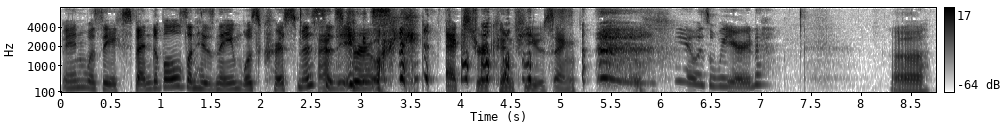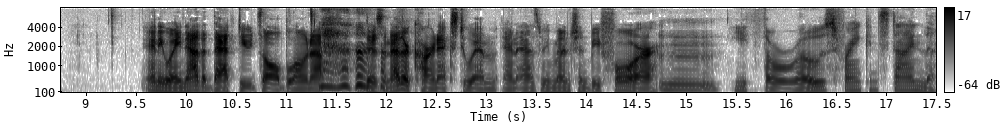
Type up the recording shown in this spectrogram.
in was The Expendables, and his name was Christmas. That's true. Extra confusing. it was weird. Uh, Anyway, now that that dude's all blown up, there's another car next to him, and as we mentioned before, Mm-hmm. he throws Frankenstein the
